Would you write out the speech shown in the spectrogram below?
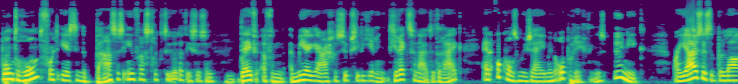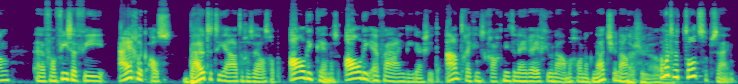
Bonte Hond voor het eerst in de basisinfrastructuur. Dat is dus een, of een, een meerjarige subsidiëring direct vanuit het Rijk. En ook ons museum in oprichting. Dus uniek. Maar juist is het belang uh, van vis-à-vis eigenlijk als buitentheatergezelschap al die kennis, al die ervaring die daar zit, aantrekkingskracht, niet alleen regionaal, maar gewoon ook nationaal, nationaal daar moeten we trots op zijn.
